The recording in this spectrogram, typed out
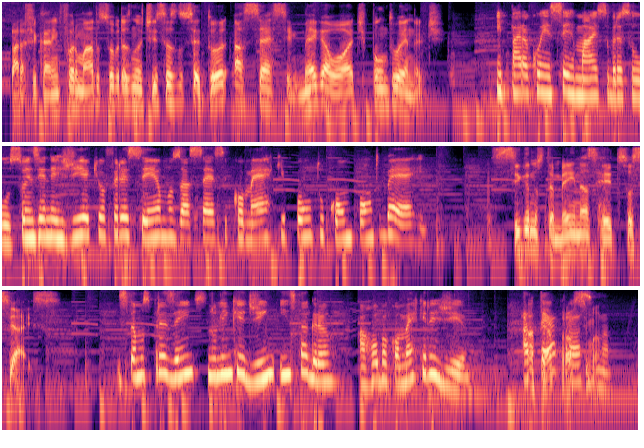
Para ficar informado sobre as notícias do setor, acesse megawatt.energy. E para conhecer mais sobre as soluções de energia que oferecemos, acesse comerc.com.br. Siga-nos também nas redes sociais. Estamos presentes no LinkedIn e Instagram, arroba Comerc Energia. Até, Até a, próxima. próxima.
